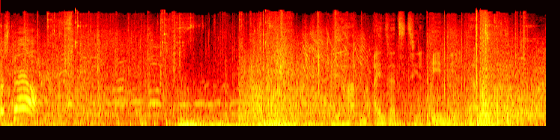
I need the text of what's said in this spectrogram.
Feindlicher Speer! Wir haben Einsatzziel Emil erobert.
